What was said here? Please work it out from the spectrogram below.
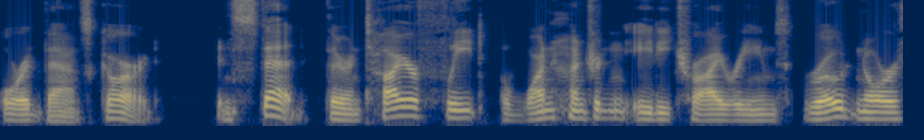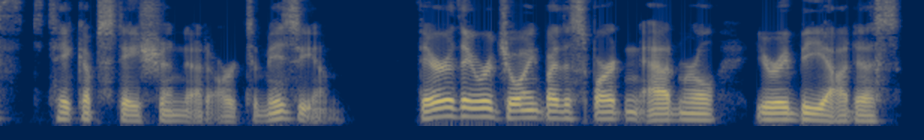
or advance guard. Instead, their entire fleet of 180 triremes rode north to take up station at Artemisium. There they were joined by the Spartan admiral Eurybiades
